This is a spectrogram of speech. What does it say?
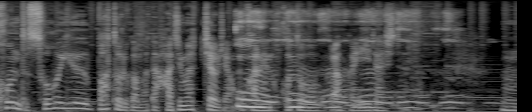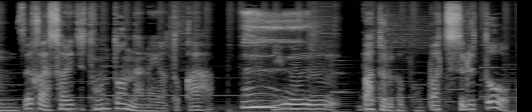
今度そういうバトルがまた始まっちゃうじゃん。お金のことをなんか言い出して。うんうんうん。だからそれでトントンなのよとか、うんいうバトルが勃発すると、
